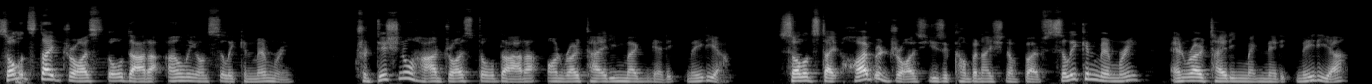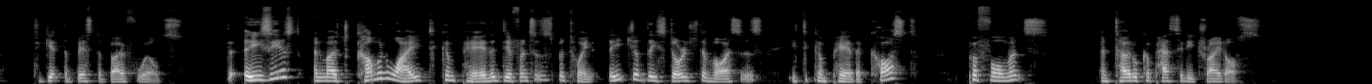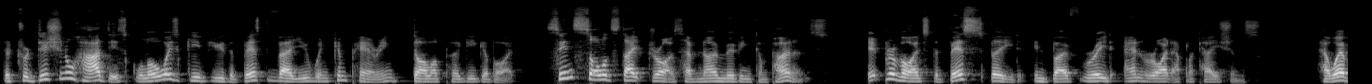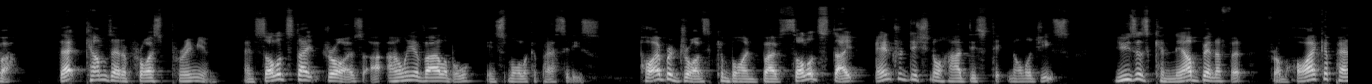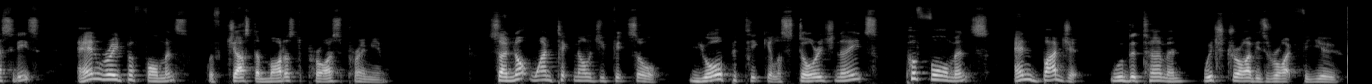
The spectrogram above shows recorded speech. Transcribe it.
Solid state drives store data only on silicon memory. Traditional hard drives store data on rotating magnetic media. Solid state hybrid drives use a combination of both silicon memory and rotating magnetic media to get the best of both worlds. The easiest and most common way to compare the differences between each of these storage devices is to compare the cost, performance, and total capacity trade-offs. The traditional hard disk will always give you the best value when comparing dollar per gigabyte. Since solid state drives have no moving components, it provides the best speed in both read and write applications. However, that comes at a price premium and solid state drives are only available in smaller capacities. Hybrid drives combine both solid state and traditional hard disk technologies. Users can now benefit from higher capacities and read performance with just a modest price premium. So not one technology fits all. Your particular storage needs, performance, and budget will determine which drive is right for you.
